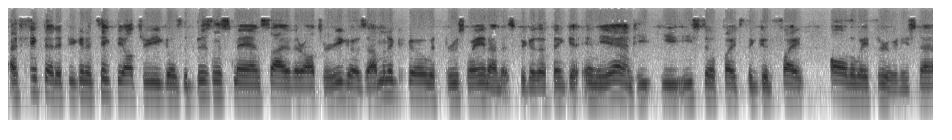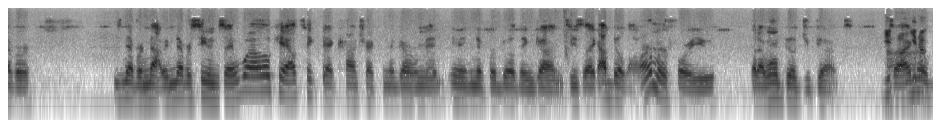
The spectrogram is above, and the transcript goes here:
I think that if you're going to take the alter egos, the businessman side of their alter egos, I'm going to go with Bruce Wayne on this because I think in the end he, he, he still fights the good fight all the way through, and he's never he's never not. We've never seen him say, "Well, okay, I'll take that contract from the government, even if we're building guns." He's like, "I'll build armor for you, but I won't build you guns." You, so I you know,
